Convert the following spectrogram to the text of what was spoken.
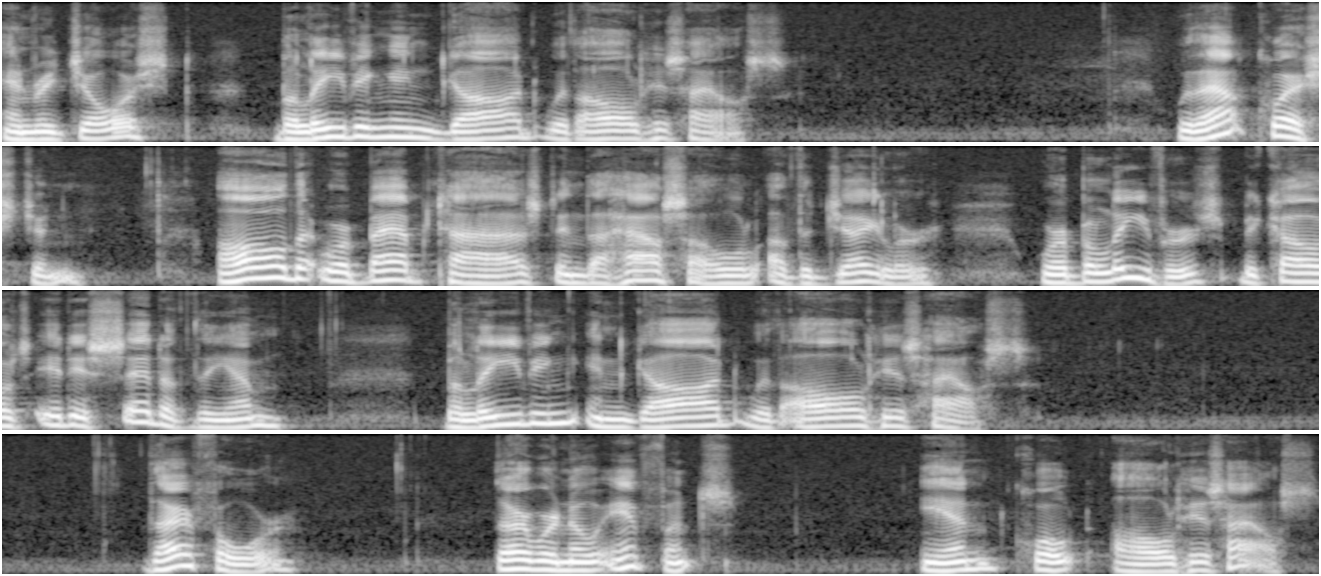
and rejoiced, believing in God with all his house. Without question, all that were baptized in the household of the jailer were believers because it is said of them, believing in God with all his house. Therefore, there were no infants in, quote, all his house,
